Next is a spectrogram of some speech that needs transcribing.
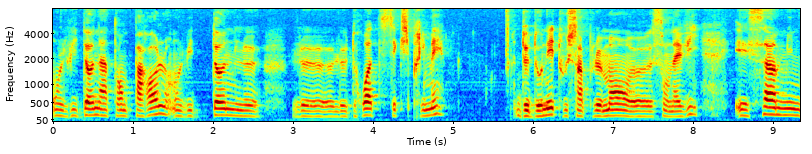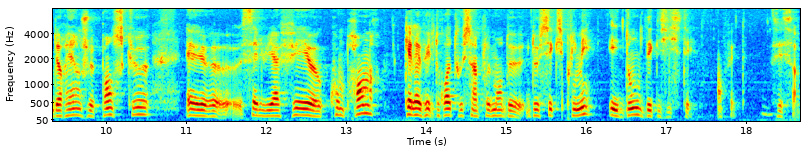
On lui donne un temps de parole, on lui donne le, le, droit de s'exprimer, de donner tout simplement euh, son avis. Et ça, mine de rien, je pense que ça lui a fait comprendre qu'elle avait le droit tout simplement de s'exprimer et donc d'exister, en fait. C'est ça.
